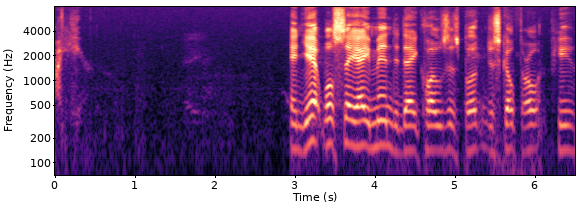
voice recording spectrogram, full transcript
right here. And yet we'll say amen today, close this book, and just go throw it in a pew.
